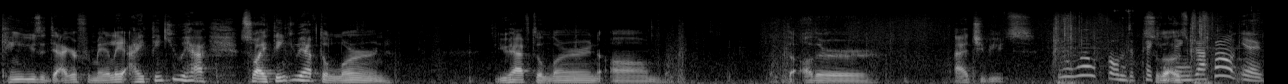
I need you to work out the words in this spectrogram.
Can you use a dagger for melee? I think you have. So I think you have to learn. You have to learn um, the other attributes. You're well fond of picking was- things up, aren't you?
